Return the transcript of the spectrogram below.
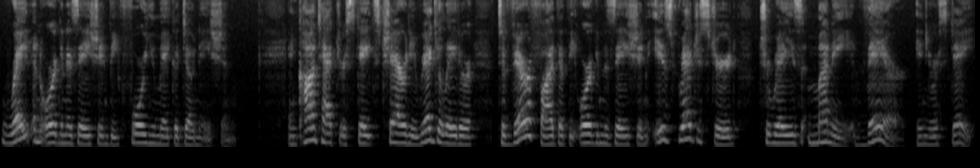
rate an organization before you make a donation. And contact your state's charity regulator to verify that the organization is registered to raise money there in your state.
